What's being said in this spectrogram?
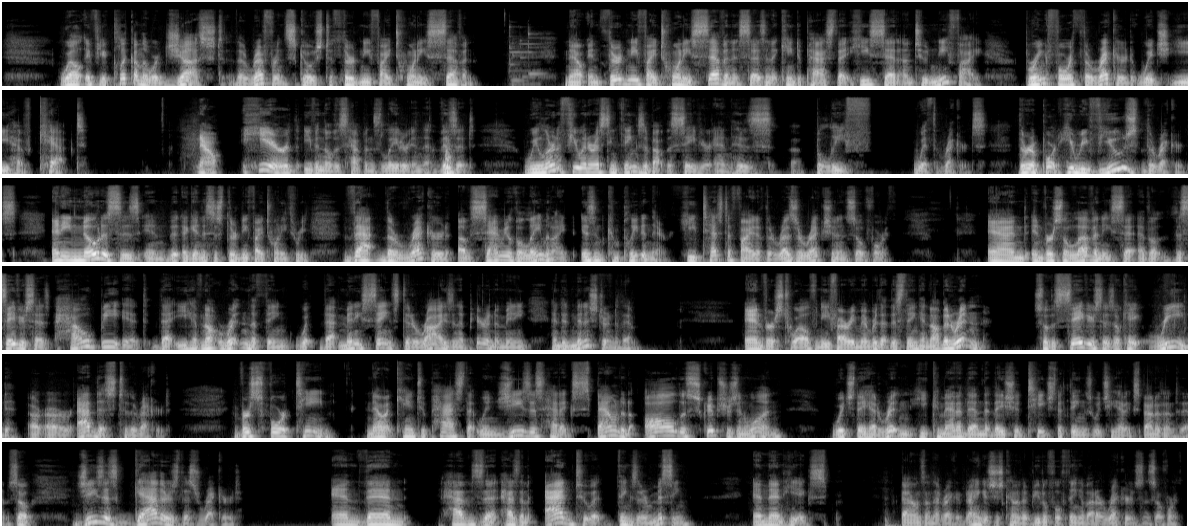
Well, if you click on the word just, the reference goes to 3 Nephi 27. Now, in 3 Nephi 27, it says, And it came to pass that he said unto Nephi, Bring forth the record which ye have kept. Now, here, even though this happens later in that visit, we learn a few interesting things about the Savior and his uh, belief with records. They're important. He reviews the records and he notices in, again, this is 3 Nephi 23, that the record of Samuel the Lamanite isn't complete in there. He testified of the resurrection and so forth. And in verse 11, he said, uh, the, Savior says, How be it that ye have not written the thing that many saints did arise and appear unto many and did minister unto them? And verse 12, Nephi remembered that this thing had not been written. So the Savior says, Okay, read or, or add this to the record. Verse 14, Now it came to pass that when Jesus had expounded all the scriptures in one, which they had written, he commanded them that they should teach the things which he had expounded unto them. So Jesus gathers this record and then has, has them add to it things that are missing, and then he expounds on that record. I think it's just kind of a beautiful thing about our records and so forth.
